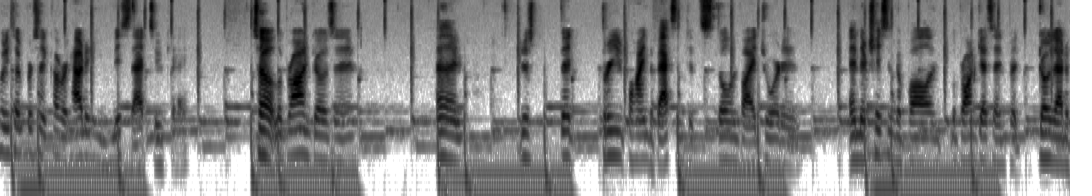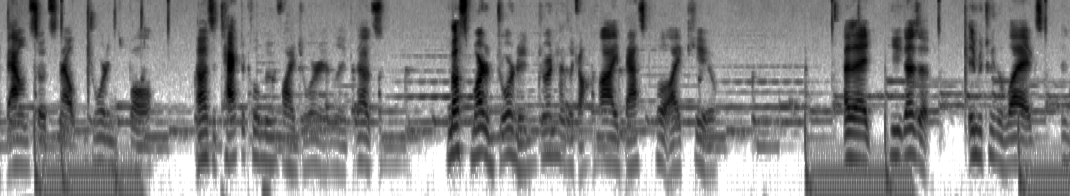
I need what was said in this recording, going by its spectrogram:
27% covered. How did he miss that 2K? So LeBron goes in, and then just the three behind the back gets stolen by Jordan and they're chasing the ball, and LeBron gets it, but goes out of bounds, so it's now Jordan's ball. That was a tactical move by Jordan. Like that's not smart of Jordan. Jordan has like a high basketball IQ. And then he does it in between the legs and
